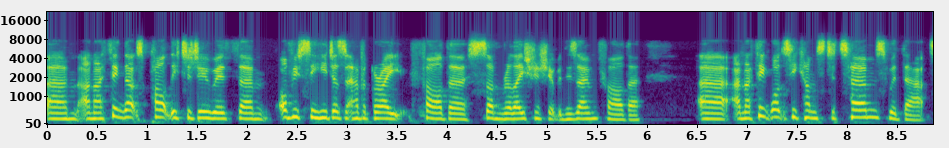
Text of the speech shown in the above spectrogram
Um, and I think that's partly to do with um, obviously he doesn't have a great father son relationship with his own father. Uh, and I think once he comes to terms with that,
